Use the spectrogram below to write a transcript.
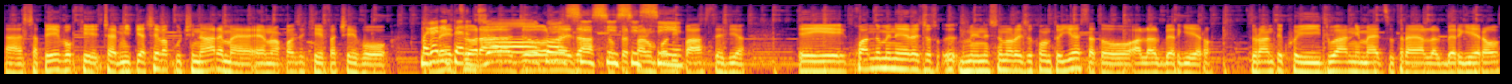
Uh, sapevo che, cioè, mi piaceva cucinare, ma è una cosa che facevo magari per gioco, al giorno, sì, esatto, sì, per sì, fare un po' di pasta e via. E quando me ne, reso, me ne sono reso conto io è stato all'alberghiero durante quei due anni e mezzo, tre all'alberghiero,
